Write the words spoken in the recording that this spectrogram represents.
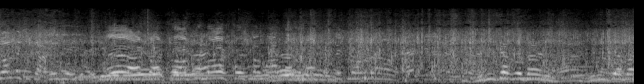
জল বেশি ঝুড়িটা কোথায় ঝুড়িটা বা।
